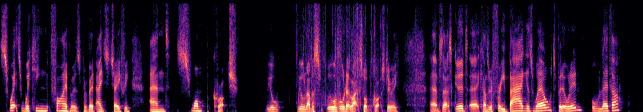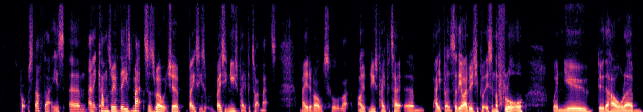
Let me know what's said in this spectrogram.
sweat wicking fibers prevent anti-chafing and swamp crotch. We all we all love us. We all, all don't like swamp crotch, do we? Um, so that's good. Uh, it comes with a free bag as well to put it all in, all leather proper stuff that is. Um, and it comes with these mats as well, which are basically basically newspaper type mats made of old school like newspaper ta- um, paper. So the idea is you put this on the floor when you do the whole um,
